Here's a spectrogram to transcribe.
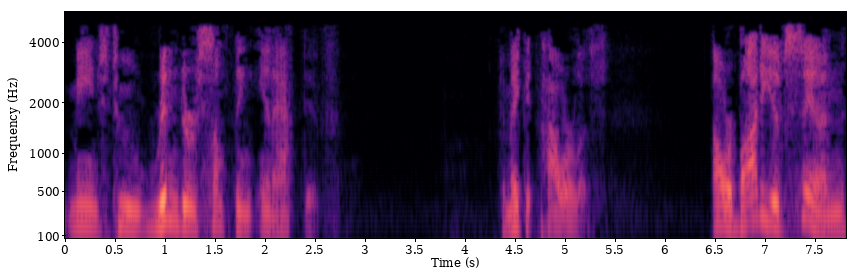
means to render something inactive. To make it powerless. Our body of sin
